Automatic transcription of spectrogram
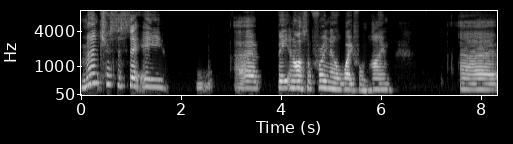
Manchester City uh, beating Arsenal 3 0 away from home. Uh,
